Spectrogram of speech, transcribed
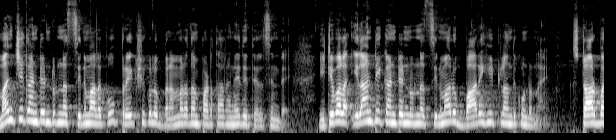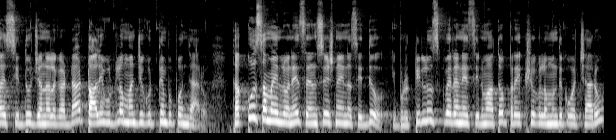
మంచి కంటెంట్ ఉన్న సినిమాలకు ప్రేక్షకులు బ్రహ్మరథం పడతారనేది తెలిసిందే. ఇటీవల ఇలాంటి కంటెంట్ ఉన్న సినిమాలు భారీ హిట్లు అందుకుంటున్నాయి. స్టార్ బాయ్ సిద్ధు జనల్గడ్డ టాలీవుడ్లో మంచి గుర్తింపు పొందారు. తక్కువ సమయంలోనే సెన్సేషన్ అయిన సిద్ధు ఇప్పుడు టిల్లు స్క్వేర్ అనే సినిమాతో ప్రేక్షకుల ముందుకు వచ్చారు.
